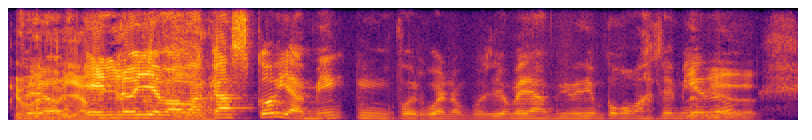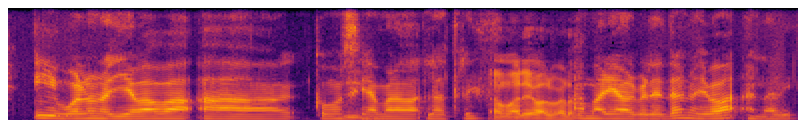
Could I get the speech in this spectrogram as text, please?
qué Pero maravilla, él no llevaba casco y a mí, mm, pues bueno, pues yo me, a mí me dio un poco más de miedo. miedo. Y bueno, no llevaba a. ¿Cómo se llama la actriz? A María Valverde. A María Valverde, no llevaba a nadie.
